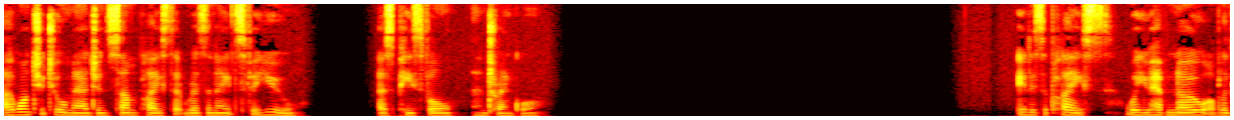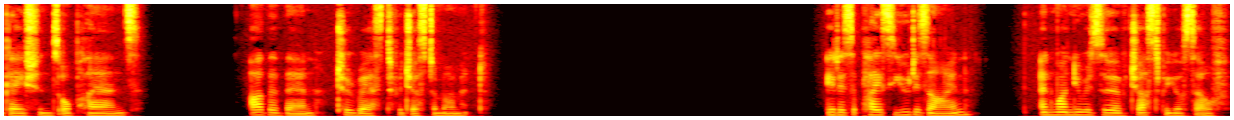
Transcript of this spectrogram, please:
I want you to imagine some place that resonates for you as peaceful and tranquil. It is a place where you have no obligations or plans other than to rest for just a moment. It is a place you design and one you reserve just for yourself.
